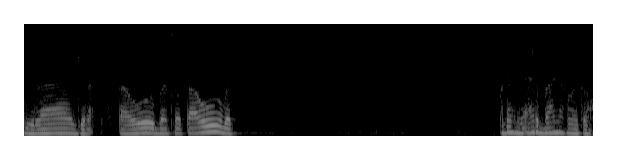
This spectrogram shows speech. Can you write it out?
Gila, gila. So tahu, bet so bet. Padahal di HR banyak loh tuh.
